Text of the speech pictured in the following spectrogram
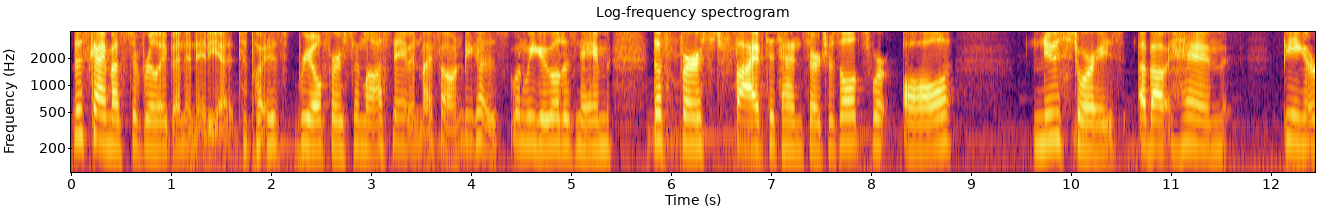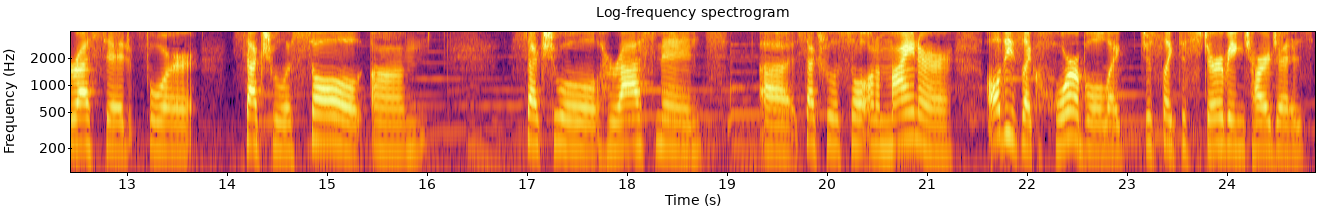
this guy must have really been an idiot to put his real first and last name in my phone because when we Googled his name, the first five to 10 search results were all news stories about him being arrested for sexual assault, um, sexual harassment, uh, sexual assault on a minor, all these like horrible, like just like disturbing charges.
